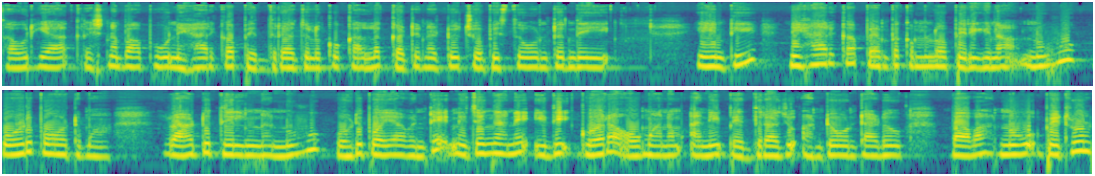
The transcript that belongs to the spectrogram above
శౌర్య కృష్ణబాబు నిహారిక పెద్దరాజులకు కళ్ళకు కట్టినట్టు చూపిస్తూ ఉంటుంది. ఏంటి? నిహారిక పెంపకంలో పెరిగిన నువ్వు ఓడిపోవటమా? రాడ్డు తేలిన నువ్వు ఓడిపోయావంటే నిజంగానే ఇది ఘోర అవమానం అని పెద్దరాజు అంటూ ఉంటాడు. బావా నువ్వు పెట్రోల్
